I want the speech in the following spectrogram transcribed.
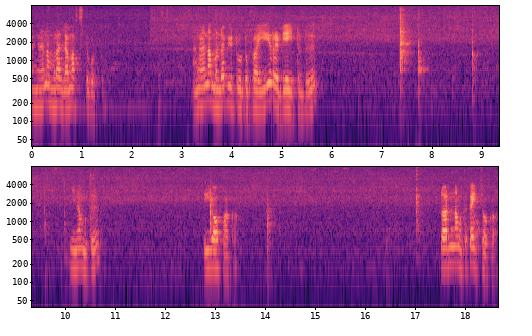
അങ്ങനെ നമ്മളെല്ലാം മറിച്ചിട്ട് കൊടുത്തു. അങ്ങനെ നമ്മളുടെ ബീട്രൂട്ട് ഫ്രൈ റെഡി ആയിട്ടുണ്ട്. ഇനി നമുക്ക് തീ ഓഫാക്കാം. ഇതൊരെണ്ണം നമുക്ക് കഴിച്ചു നോക്കാം.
